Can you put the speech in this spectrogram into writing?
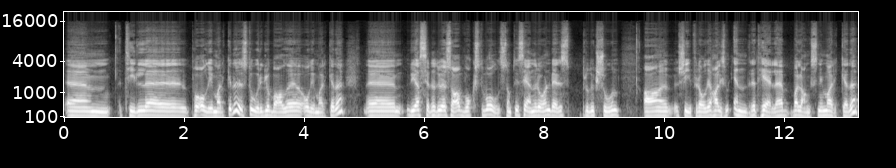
til, eh, på oljemarkedet, det store globale oljemarkedet. Ehm, vi har sett at USA har vokst voldsomt de senere årene. Deres produksjon av skiferolje har liksom endret hele balansen i markedet.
